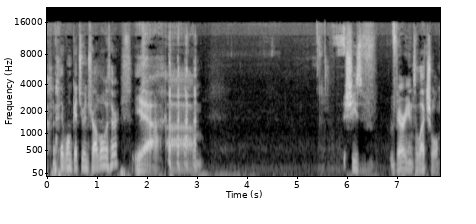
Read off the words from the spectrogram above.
That won't get you in trouble with her? yeah, um, she's v- very intellectual.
